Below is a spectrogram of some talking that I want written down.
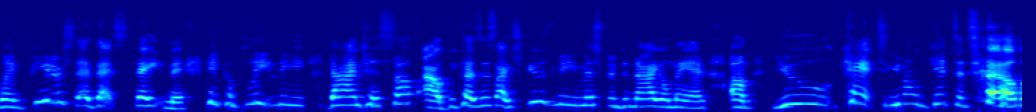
When Peter said that statement, he completely dined himself out because it's like, excuse me, Mister Denial Man. Um, you can't. You don't get to tell.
